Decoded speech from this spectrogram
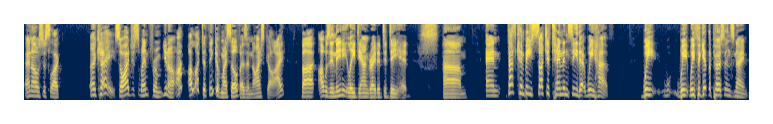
And I was just like, okay. So I just went from, you know, I, I like to think of myself as a nice guy, but I was immediately downgraded to D-head. Um, and that can be such a tendency that we have. We, we, we forget the person's name.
